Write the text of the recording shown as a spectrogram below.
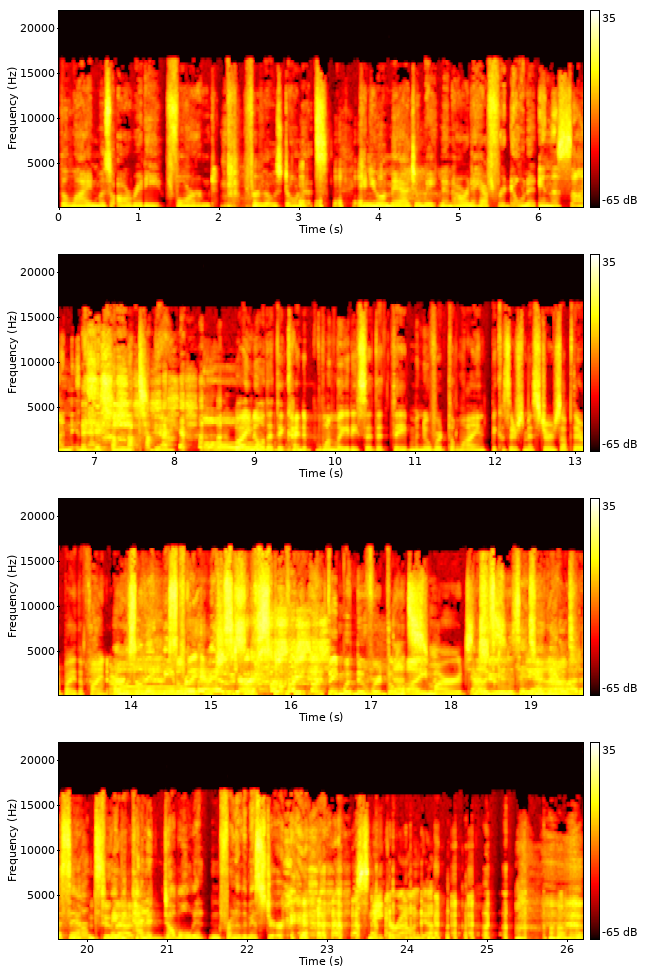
the line was already formed for those donuts. Can you imagine waiting an hour and a half for a donut? In the sun, in that heat. Yeah. Oh, Well, I know that they kind of, one lady said that they maneuvered the line because there's misters up there by the fine oh, arts. so they made so for they the actually, mister. so they, they maneuvered the That's line. smart. I was going to say to that made a lot of sense. To Maybe that. kind of double it in front of the mister. snake around. Yeah.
